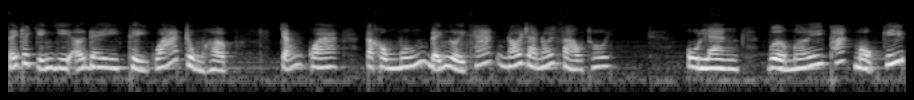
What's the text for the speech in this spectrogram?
xảy ra chuyện gì ở đây thì quá trùng hợp. Chẳng qua ta không muốn để người khác nói ra nói vào thôi. U Lan vừa mới thoát một kiếp,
